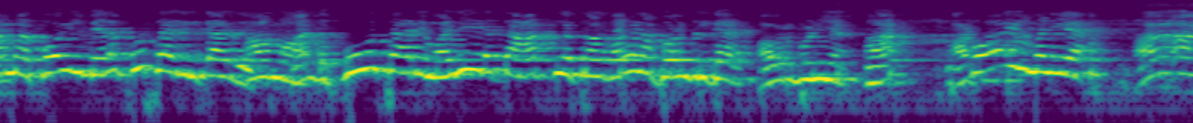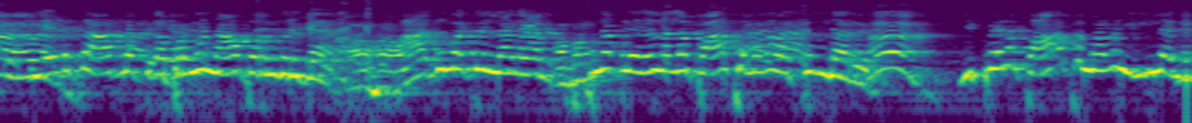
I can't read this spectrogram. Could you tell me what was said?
ஆமா கோயில் மேல பூசாரி இருக்காரு. அந்த பூசாரி மணி எடுத்து ஆட்டினதுனால தாங்க நான் பிறந்திருக்கேன். அவர் மணிய. கோயில் மணிய. எடுத்து ஆட்டினதுக்கு அப்புறம் தான் நான் பிறந்திருக்கேன். அது மட்டும் இல்லங்க. சின்ன பிள்ளைங்க நல்லா பாசமா வச்சிருந்தாரு. இப்ப எல்லாம் பாசமாவே இல்லங்க?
